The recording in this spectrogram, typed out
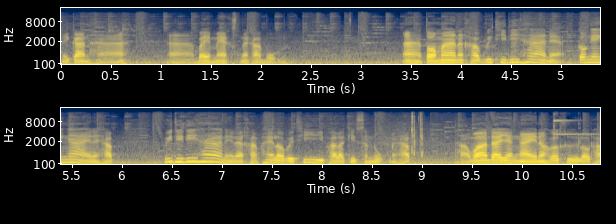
ในการหาใบแม็กซ์นะครับผมต่อมานะครับวิธีที่5เนี่ยก็ง่ายๆนะครับวิธีที่5เนี่ยนะครับให้เราไปที่ภารกิจสนุกนะครับ ถามว่าได้ยังไงเนาะก็คือเราท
